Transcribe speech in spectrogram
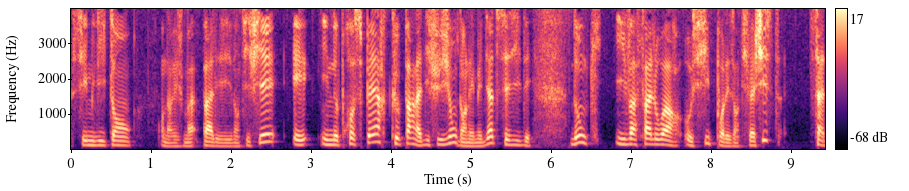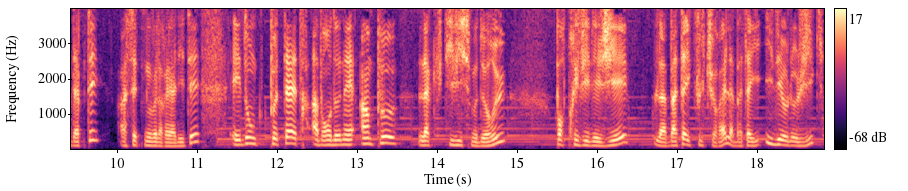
Ses militants, on n'arrive pas à les identifier et il ne prospère que par la diffusion dans les médias de ses idées. Donc, il va falloir aussi, pour les antifascistes, s'adapter à cette nouvelle réalité et donc peut-être abandonner un peu l'activisme de rue pour privilégier la bataille culturelle, la bataille idéologique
